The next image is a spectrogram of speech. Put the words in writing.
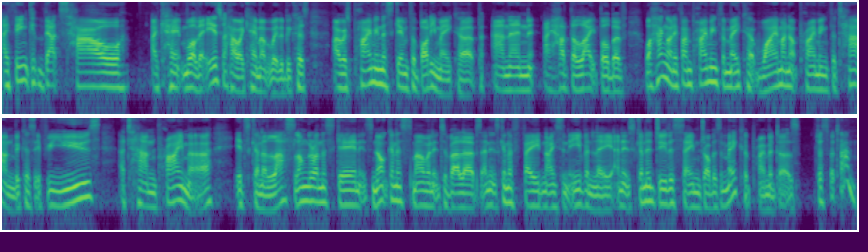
I think that's how I came. Well, that is how I came up with it because I was priming the skin for body makeup, and then I had the light bulb of, well, hang on, if I'm priming for makeup, why am I not priming for tan? Because if you use a tan primer, it's going to last longer on the skin. It's not going to smell when it develops, and it's going to fade nice and evenly, and it's going to do the same job as a makeup primer does, just for tan.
